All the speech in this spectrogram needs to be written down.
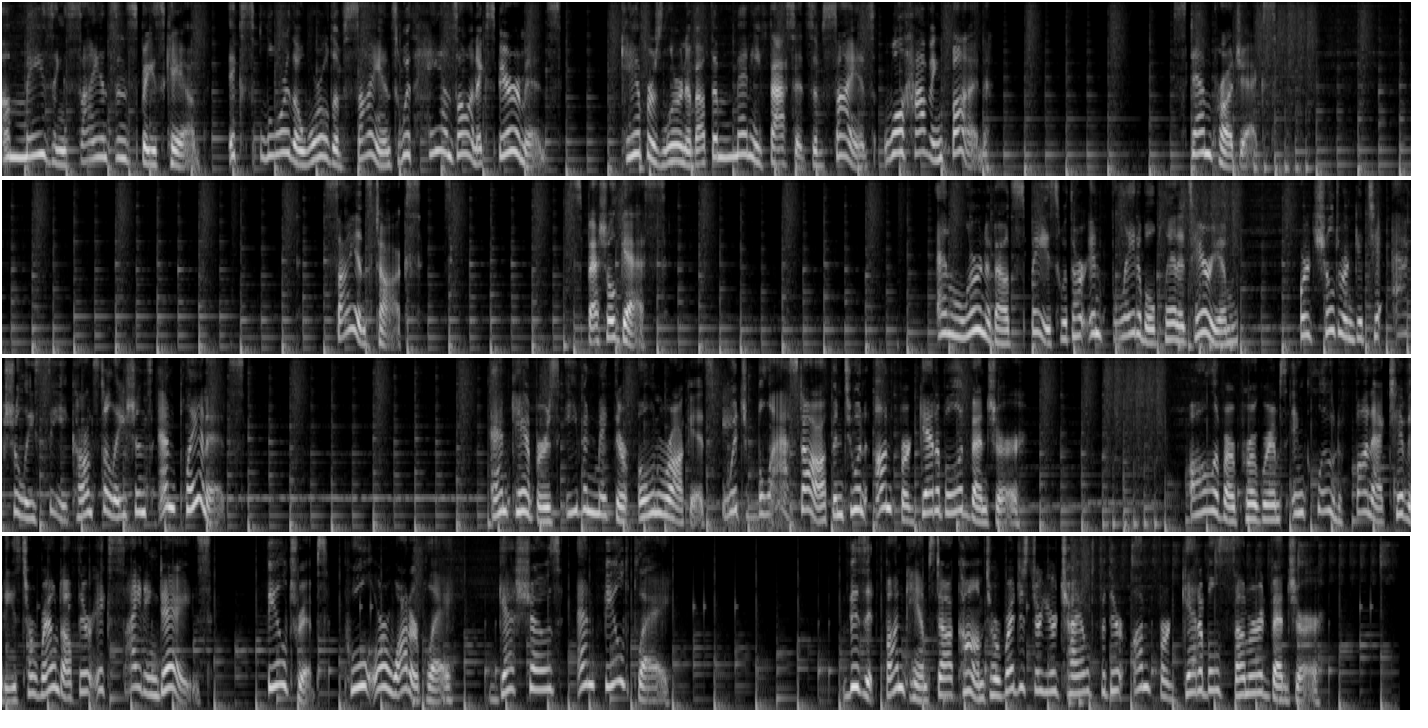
Amazing Science and Space Camp. Explore the world of science with hands-on experiments. Campers learn about the many facets of science while having fun. STEM projects. Science talks. Special guests. And learn about space with our inflatable planetarium where children get to actually see constellations and planets. And campers even make their own rockets, which blast off into an unforgettable adventure. All of our programs include fun activities to round off their exciting days. Field trips, pool or water play, guest shows, and field play. Visit funcamps.com to register your child for their unforgettable summer adventure.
